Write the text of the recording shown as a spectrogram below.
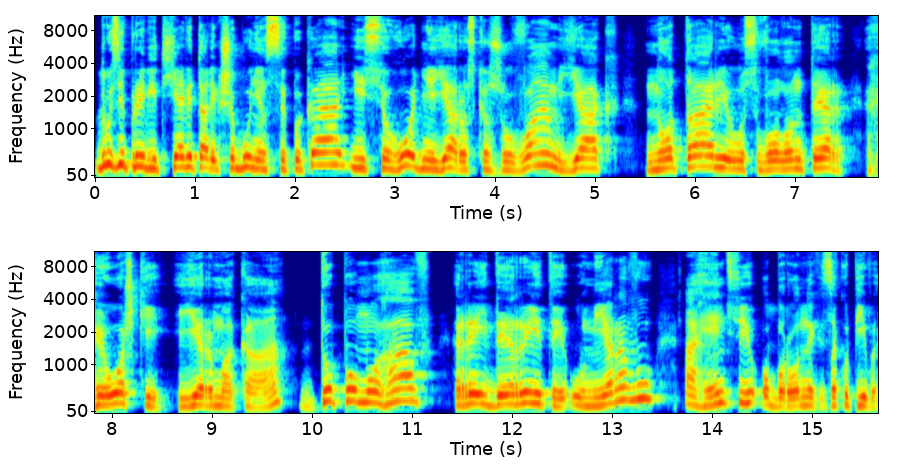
Друзі, привіт! Я Віталік Шабунін з СПК, і сьогодні я розкажу вам, як нотаріус-волонтер Геошки Єрмака допомагав рейдерити Умєрову Агенцію оборонних закупівель.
